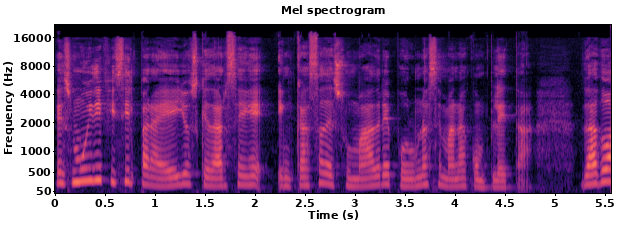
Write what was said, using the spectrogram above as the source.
Es muy difícil para ellos quedarse en casa de su madre por una semana completa, dado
